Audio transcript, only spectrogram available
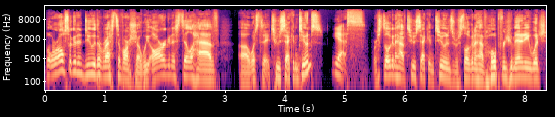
But we're also going to do the rest of our show. We are going to still have uh, what's today? Two second tunes. Yes. We're still going to have two second tunes. We're still going to have hope for humanity, which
